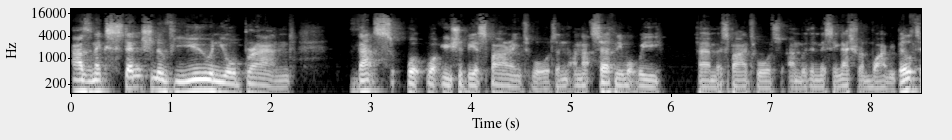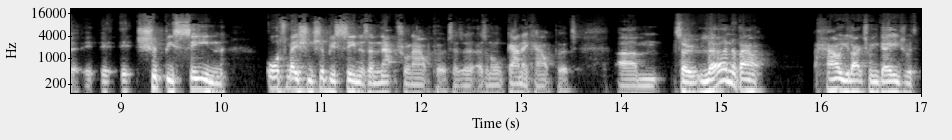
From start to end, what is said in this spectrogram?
as an extension of you and your brand. That's what, what you should be aspiring towards, and, and that's certainly what we um, aspire towards um, within Missing Letter and why we built it. It, it. it, should be seen, automation should be seen as a natural output, as, a, as an organic output, um, so learn about how you like to engage with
